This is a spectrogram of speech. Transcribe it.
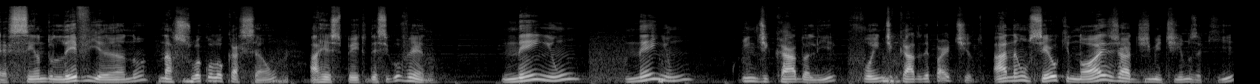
é, sendo leviano na sua colocação a respeito desse governo. Nenhum, nenhum indicado ali foi indicado de partido, a não ser o que nós já admitimos aqui,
